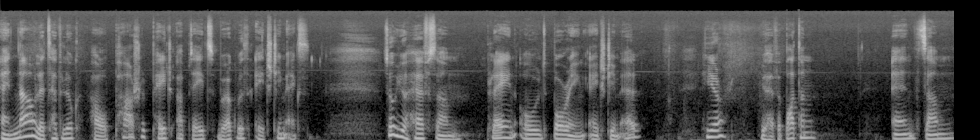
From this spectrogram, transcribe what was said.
And now let's have a look how partial page updates work with HTMX. So you have some plain old boring HTML. Here you have a button and some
